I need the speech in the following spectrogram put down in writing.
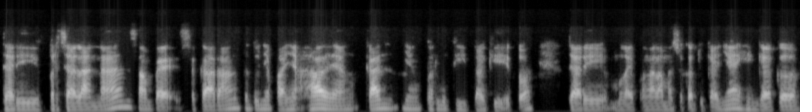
dari perjalanan sampai sekarang tentunya banyak hal yang kan yang perlu dibagi itu dari mulai pengalaman suka dukanya hingga ke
